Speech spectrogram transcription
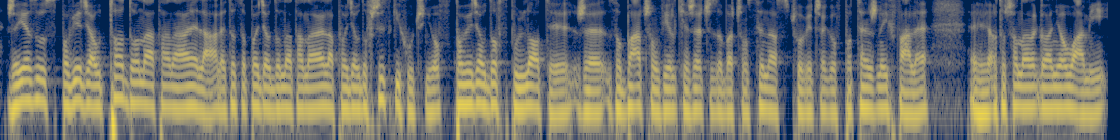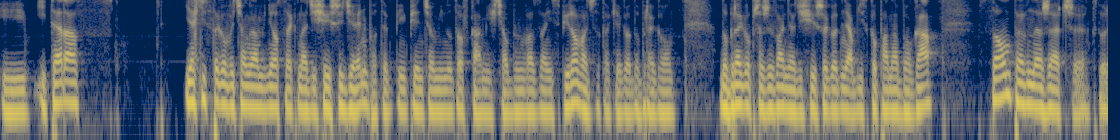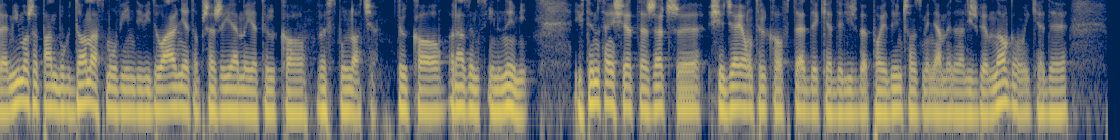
że Jezus powiedział to do Natanaela, ale to, co powiedział do Natanaela, powiedział do wszystkich uczniów, powiedział do wspólnoty, że zobaczą wielkie rzeczy, zobaczą Syna Człowieczego w potężnej chwale, e, otoczonego aniołami. I, i teraz Jaki z tego wyciągam wniosek na dzisiejszy dzień, bo tymi pięciominutowkami chciałbym Was zainspirować do takiego dobrego, dobrego przeżywania dzisiejszego dnia blisko Pana Boga. Są pewne rzeczy, które mimo, że Pan Bóg do nas mówi indywidualnie, to przeżyjemy je tylko we wspólnocie, tylko razem z innymi. I w tym sensie te rzeczy się dzieją tylko wtedy, kiedy liczbę pojedynczą zmieniamy na liczbę mnogą i kiedy,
